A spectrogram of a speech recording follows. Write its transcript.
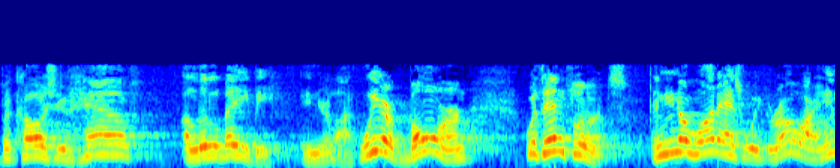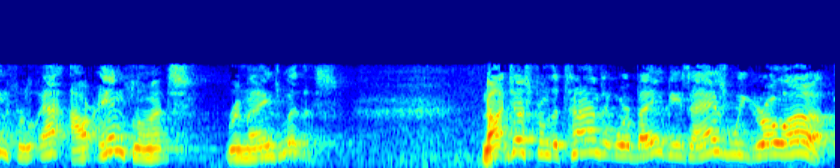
because you have a little baby in your life. We are born with influence. And you know what? As we grow, our, influ- our influence remains with us. Not just from the time that we're babies, as we grow up,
